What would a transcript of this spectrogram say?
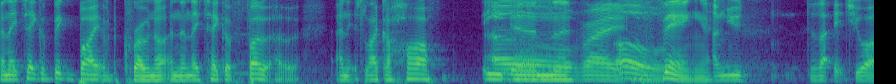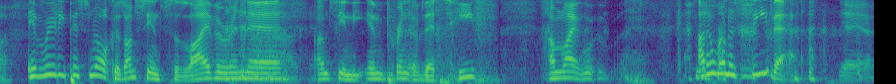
and they take a big bite of the cronut, and then they take a photo, and it's like a half eaten Oh, right. Oh. thing. And you, does that itch you off? It really pisses me off because I'm seeing saliva in there. I'm seeing the imprint of their teeth. I'm like, I don't want to see that. Yeah, yeah.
